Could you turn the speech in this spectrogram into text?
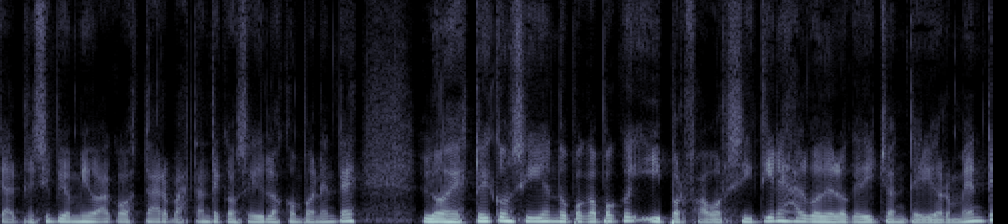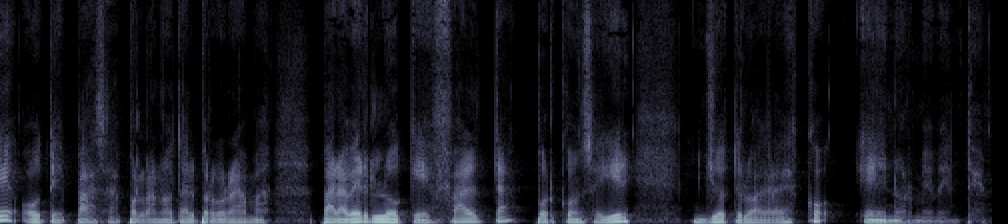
que al principio me iba a costar bastante conseguir los componentes, los estoy consiguiendo poco a poco y por favor, si tienes algo de lo que he dicho anteriormente o te pasas por la nota del programa para ver lo que falta por conseguir, yo te lo agradezco enormemente.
